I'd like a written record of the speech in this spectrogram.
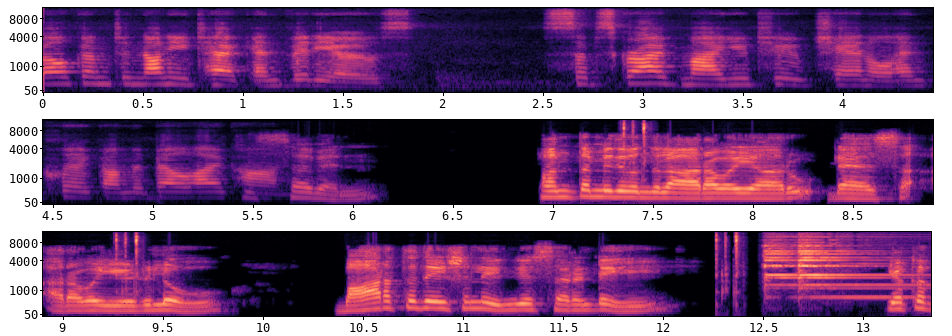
Welcome to Nani Tech and Videos. Subscribe my YouTube channel and click on the bell icon. Seven పంతొమ్మిది వందల అరవై ఆరు డాష్ అరవై ఏడులో భారతదేశంలో ఏం చేశారంటే ఈ యొక్క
